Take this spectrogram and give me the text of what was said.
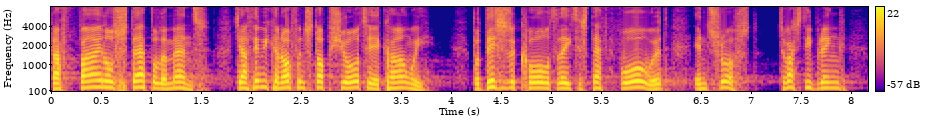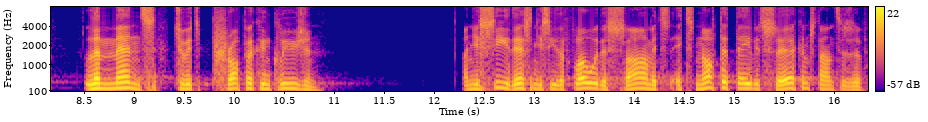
that final step of lament. See, I think we can often stop short here, can't we? But this is a call today to step forward in trust, to actually bring lament to its proper conclusion. And you see this and you see the flow of this psalm. It's, it's not that David's circumstances have,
